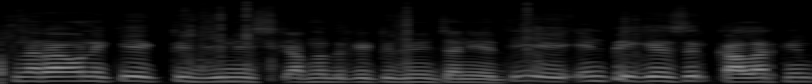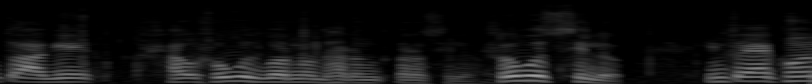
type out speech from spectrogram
আপনারা অনেকে একটি জিনিস, আপনাদেরকে একটি জিনিস জানিয়ে দিই, এই এনপিকেএস এর কালার কিন্তু আগে সবুজ বর্ণ ধারণ করা ছিল। সবুজ ছিল। কিন্তু এখন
